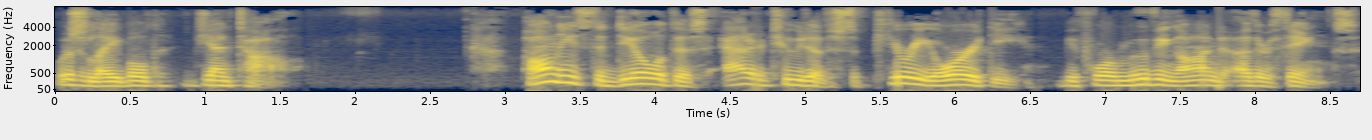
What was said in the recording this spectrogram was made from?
was labeled Gentile. Paul needs to deal with this attitude of superiority before moving on to other things.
